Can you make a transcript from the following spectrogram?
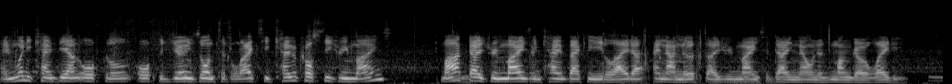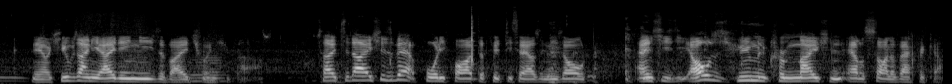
And when he came down off the, off the dunes onto the lakes, he came across these remains, marked those remains and came back a year later and unearthed those remains today known as Mungo Lady. Now she was only 18 years of age when she. So today she's about 45 to 50,000 years old and she's the oldest human cremation outside of Africa.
